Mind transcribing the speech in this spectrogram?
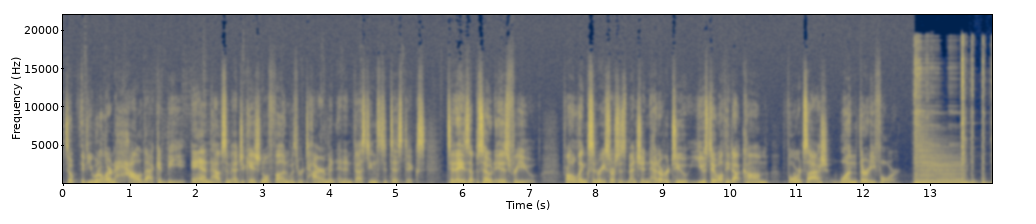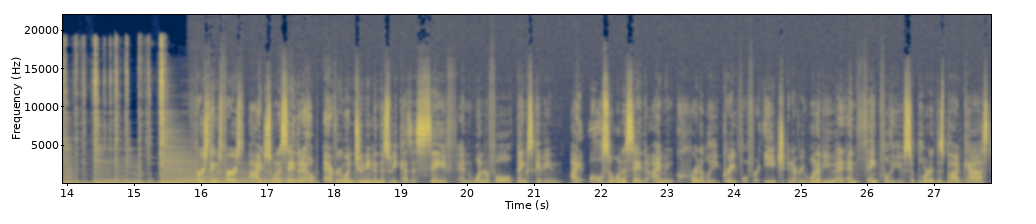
So, if you want to learn how that could be and have some educational fun with retirement and investing statistics, today's episode is for you. For all the links and resources mentioned, head over to youstaywealthy.com forward slash 134. First things first, I just want to say that I hope everyone tuning in this week has a safe and wonderful Thanksgiving. I also want to say that I am incredibly grateful for each and every one of you and, and, thankful that you've supported this podcast,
